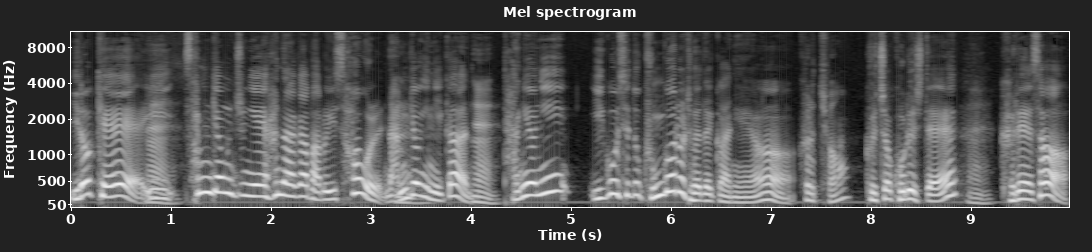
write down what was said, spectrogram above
이렇게 네. 이 삼경 중에 하나가 바로 이 서울, 남경이니까 네. 당연히 이곳에도 궁궐을 둬야 될 거 아니에요. 그렇죠. 그렇죠. 고려 시대. 네. 그래서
